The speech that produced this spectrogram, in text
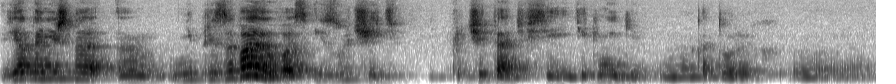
Я, конечно, э, не призываю вас изучить, прочитать все эти книги, на которых э,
